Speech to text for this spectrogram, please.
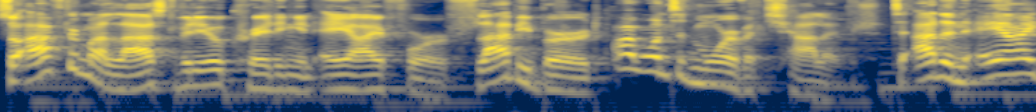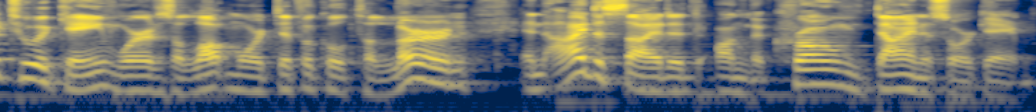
So after my last video creating an AI for Flappy Bird, I wanted more of a challenge. To add an AI to a game where it's a lot more difficult to learn, and I decided on the Chrome Dinosaur game.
